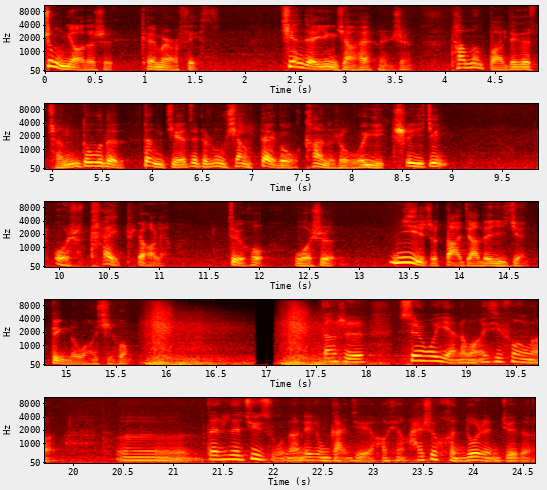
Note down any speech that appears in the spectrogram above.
重要的是 camera face。现在印象还很深，他们把这个成都的邓婕这个录像带给我看的时候，我一吃一惊。我说太漂亮了。最后我是逆着大家的意见定的王熙凤。当时虽然我演了王熙凤了。嗯，但是在剧组呢，那种感觉好像还是很多人觉得，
